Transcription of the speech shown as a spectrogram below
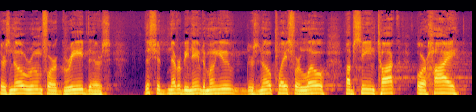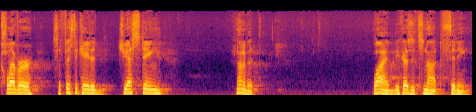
There's no room for greed. There's, this should never be named among you. There's no place for low, obscene talk or high, clever, sophisticated jesting. None of it. Why? Because it's not fitting.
